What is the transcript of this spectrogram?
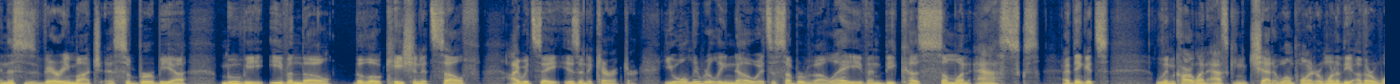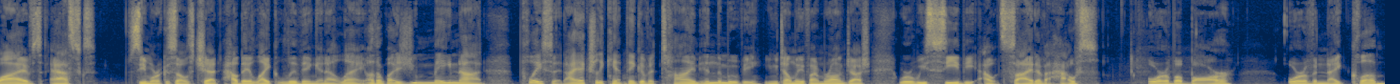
And this is very much a suburbia movie, even though the location itself, I would say, isn't a character. You only really know it's a suburb of LA, even because someone asks. I think it's Lynn Carlin asking Chet at one point, or one of the other wives asks Seymour Cassel's Chet how they like living in LA. Otherwise, you may not place it. I actually can't think of a time in the movie, you can tell me if I'm wrong, Josh, where we see the outside of a house or of a bar or of a nightclub.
